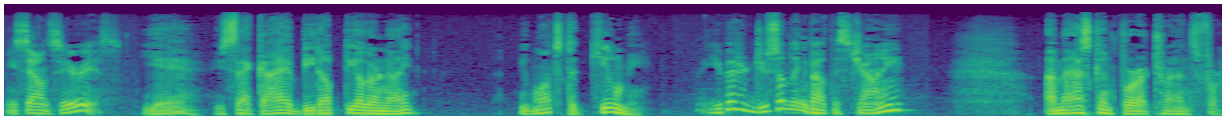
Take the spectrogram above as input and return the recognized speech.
You sound serious. Yeah, it's that guy I beat up the other night. He wants to kill me. You better do something about this, Johnny. I'm asking for a transfer.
